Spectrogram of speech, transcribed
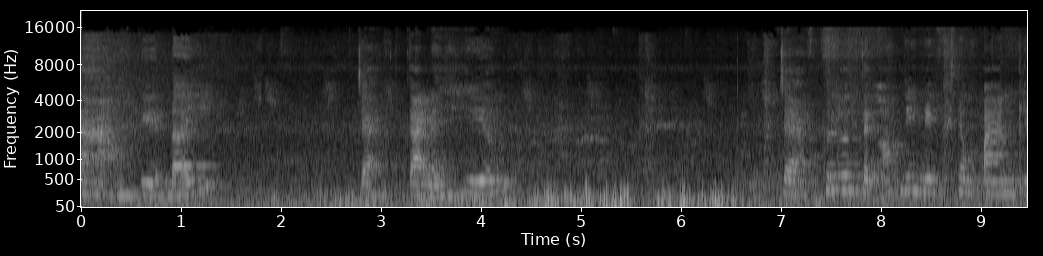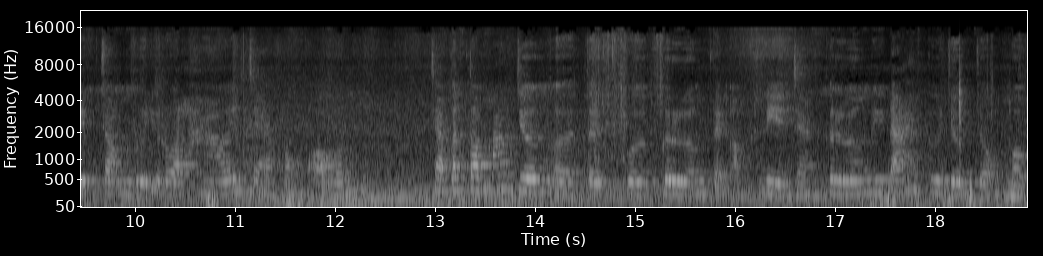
ការអង្គាដីចាកាលហៀងចាគ្រឿងទាំងអស់នេះនាងខ្ញុំបានរៀបចំរួចរាល់ហើយចាបងប្អូនចាបន្ទាប់មកយើងទៅធ្វើគ្រឿងទាំងអស់គ្នាចាគ្រឿងនេះដែរគឺយើងយកមក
